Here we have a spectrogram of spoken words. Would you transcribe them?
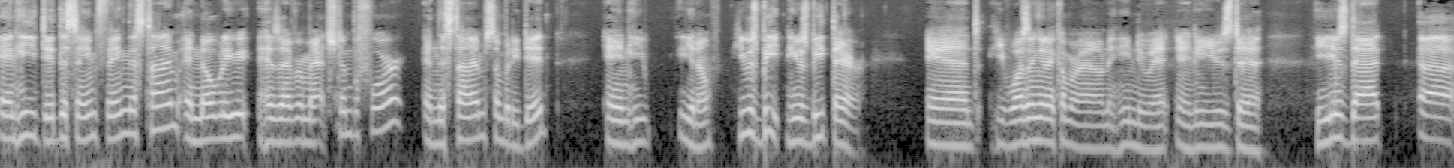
and he did the same thing this time, and nobody has ever matched him before. And this time, somebody did, and he, you know, he was beat. He was beat there, and he wasn't going to come around, and he knew it, and he used a, he used that uh,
